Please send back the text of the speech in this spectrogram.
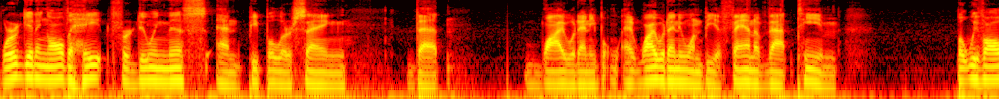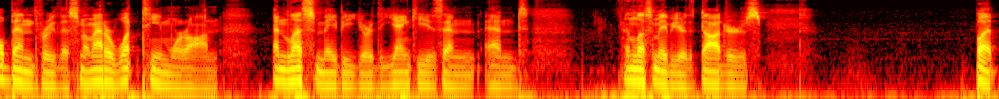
we're getting all the hate for doing this and people are saying that why would any why would anyone be a fan of that team but we've all been through this, no matter what team we're on, unless maybe you're the Yankees and and unless maybe you're the Dodgers. But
